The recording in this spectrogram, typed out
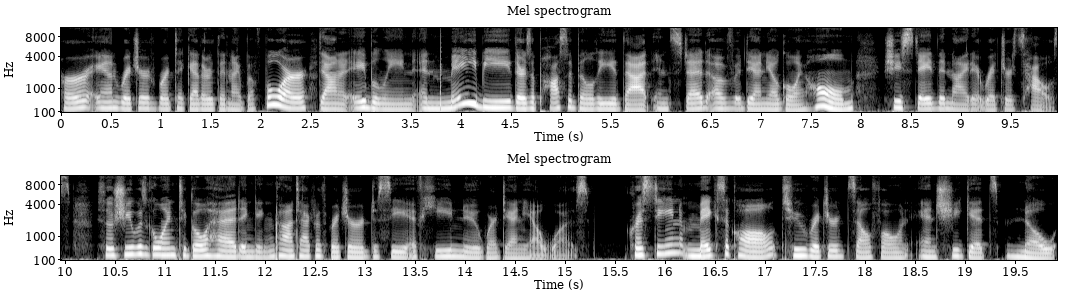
her and Richard were together the night before down at Abilene, and maybe there's a possibility that instead of Danielle going home, she stayed the night at Richard's house house. So she was going to go ahead and get in contact with Richard to see if he knew where Danielle was. Christine makes a call to Richard's cell phone and she gets no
